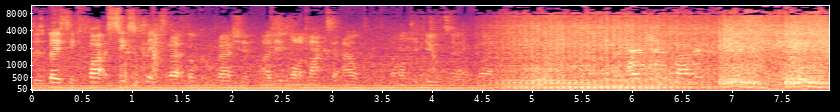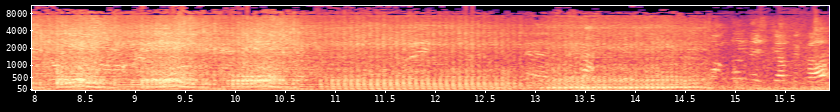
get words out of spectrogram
there's basically five, six clicks left on compression. I didn't want to max it out. I wanted you to. But I've done this job before.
